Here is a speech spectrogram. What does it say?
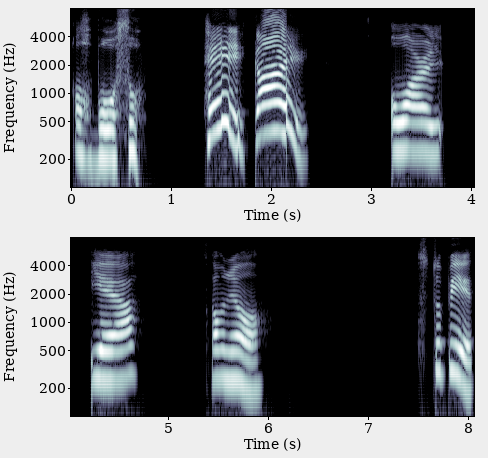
어, 먹었어. Hey, guy! Or, yeah? 잠깐만요. Stupid.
